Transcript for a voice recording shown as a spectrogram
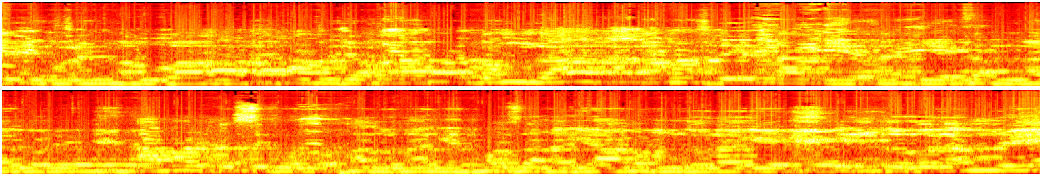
থেকে বলেন আল্লাহ আমি যখন আমার বান্দা আমার দিকে তাকিয়ে তাকিয়ে কান্না করে আমার কাছে বড় ভালো লাগে মজা লাগে আনন্দ লাগে। কিন্তু বললাম রে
